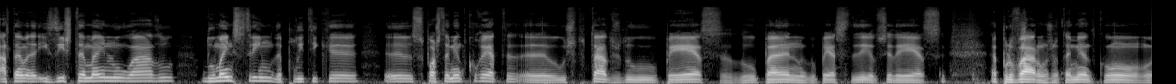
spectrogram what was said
há, existe também no lado do mainstream, da política uh, supostamente correta. Uh, os deputados do PS, do PAN, do PSD, do CDS aprovaram, juntamente com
